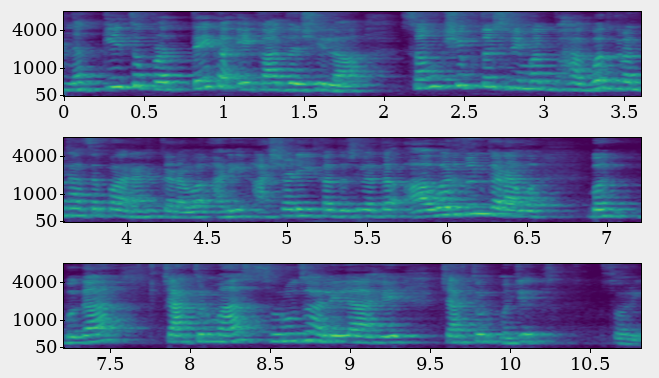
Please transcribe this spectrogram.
नक्कीच प्रत्येक एकादशीला संक्षिप्त श्रीमद भागवत ग्रंथाचं पारायण करावं आणि आषाढी एकादशीला तर आवर्जून करावं. बघ बघा चातुर्मास सुरू झालेला आहे. चातुर म्हणजे सॉरी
